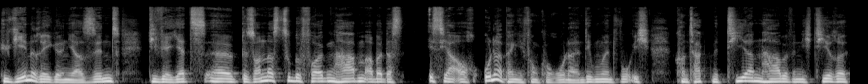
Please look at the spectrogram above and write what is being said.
Hygieneregeln ja sind, die wir jetzt äh, besonders zu befolgen haben. Aber das ist ja auch unabhängig von Corona. In dem Moment, wo ich Kontakt mit Tieren habe, wenn ich Tiere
